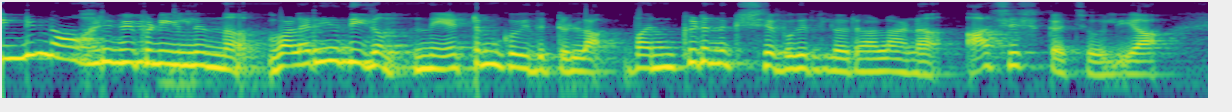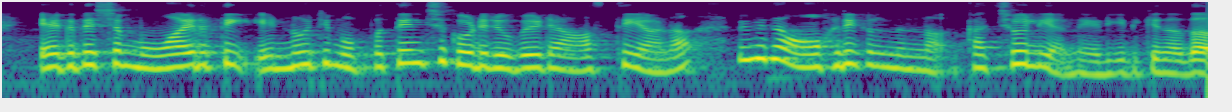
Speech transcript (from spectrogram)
ഇന്ത്യൻ ഓഹരി വിപണിയിൽ നിന്ന് വളരെയധികം നേട്ടം കൊയ്തിട്ടുള്ള വൻകിട നിക്ഷേപകരിൽ ഒരാളാണ് ആശിഷ് കച്ചോലിയ. ഏകദേശം മൂവായിരത്തി എണ്ണൂറ്റി മുപ്പത്തിയഞ്ച് കോടി രൂപയുടെ ആസ്തിയാണ് വിവിധ ഓഹരികളിൽ നിന്ന് കച്ചോലിയ നേടിയിരിക്കുന്നത്.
